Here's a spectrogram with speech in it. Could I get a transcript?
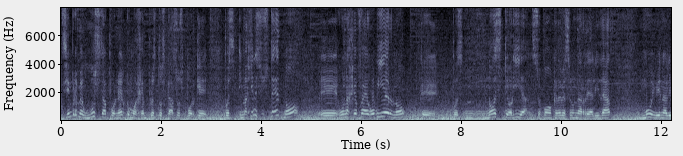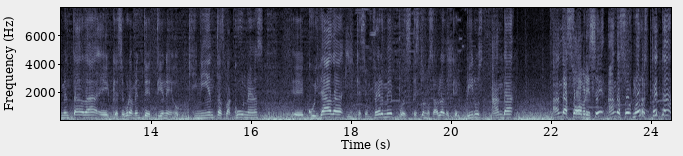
siempre me gusta poner como ejemplo estos casos porque, pues imagínese usted, ¿no? Eh, una jefa de gobierno que, pues no es teoría, supongo que debe ser una realidad, muy bien alimentada, eh, que seguramente tiene 500 vacunas, eh, cuidada y que se enferme, pues esto nos habla de que el virus anda, anda sobres, ¿eh? Anda sobre, no respeta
